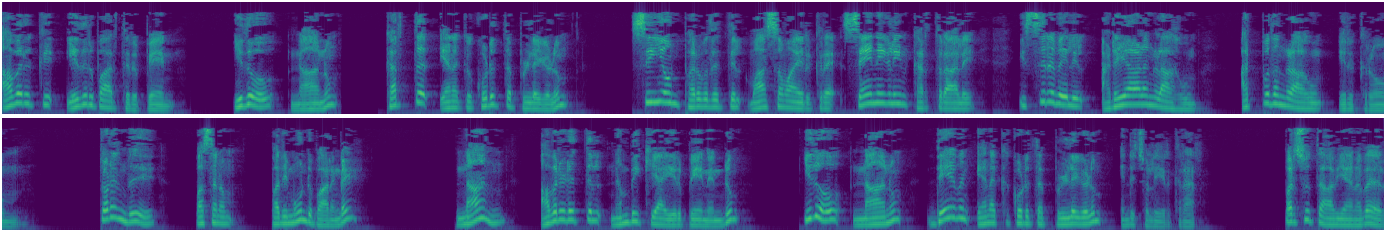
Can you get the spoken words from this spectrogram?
அவருக்கு எதிர்பார்த்திருப்பேன். இதோ நானும் கர்த்தர் எனக்கு கொடுத்த பிள்ளைகளும் சியோன் பர்வதத்தில் வாசமாயிருக்கிற சேனைகளின் கர்த்தராலே இஸ்ரவேலில் அடையாளங்களாகவும் அற்புதங்களாகவும் இருக்கிறோம். தொடர்ந்து வசனம் பதிமூன்று பாருங்கள். நான் அவரிடத்தில் நம்பிக்கையாயிருப்பேன் என்றும் இதோ நானும் தேவன் எனக்கு கொடுத்த பிள்ளைகளும் என்று சொல்லியிருக்கிறார். பரிசுத்த ஆவியானவர்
